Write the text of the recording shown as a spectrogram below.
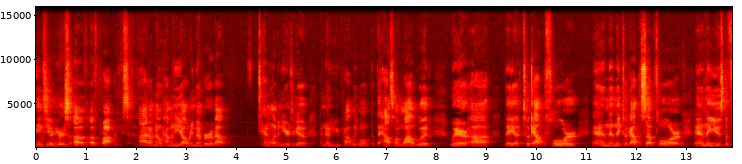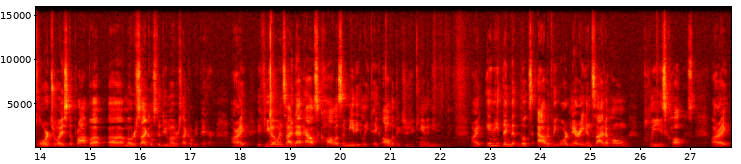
Interiors of, of properties. I don't know how many y'all remember about 10, 11 years ago. I know you probably won't, but the house on Wildwood where uh, they uh, took out the floor and then they took out the subfloor and they used the floor joist to prop up uh, motorcycles to do motorcycle repair. All right, if you go inside that house, call us immediately. Take all the pictures you can immediately. All right, anything that looks out of the ordinary inside a home, please call us. All right.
